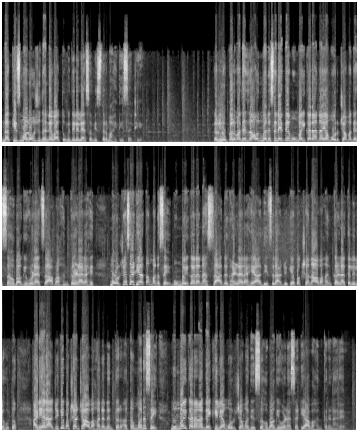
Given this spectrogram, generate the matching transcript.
नक्कीच मनोज धन्यवाद तुम्ही दिलेल्या सविस्तर माहितीसाठी. तर लोकलमध्ये जाऊन मनसे नेते मुंबईकरांना या मोर्चामध्ये सहभागी होण्याचं आवाहन करणार आहेत. मोर्चासाठी आता मनसे मुंबईकरांना साद घालणार आहे. आधीच राजकीय पक्षांना आवाहन करण्यात आलेलं होतं. आणि या राजकीय पक्षांच्या आवाहनानंतर आता मनसे मुंबईकरांना देखील या मोर्चामध्ये सहभागी होण्यासाठी आवाहन करणार आहे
